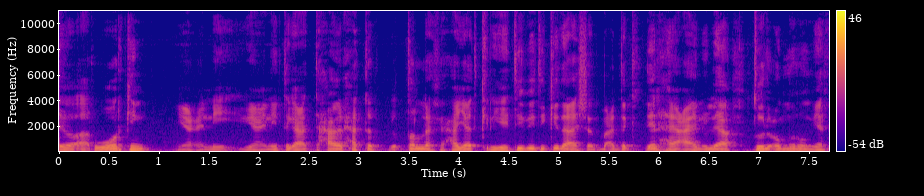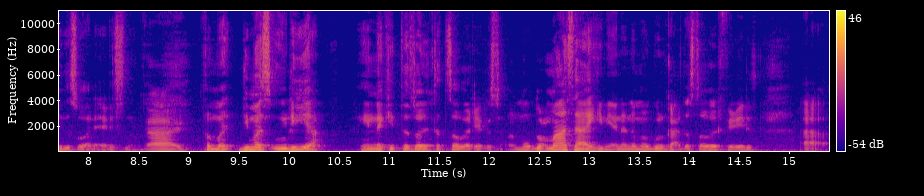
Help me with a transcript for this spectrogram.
are working يعني يعني انت قاعد تحاول حتى بتطلع في حاجات creativity كده عشان بعدك ديل هيعانوا لها طول عمرهم ياخدوا صور عرسنا آي. فما دي مسؤولية إنك أنت زول أنت تصور عرس الموضوع ما سهل يعني. أنا لما أقول قاعد أصور في عرس آه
